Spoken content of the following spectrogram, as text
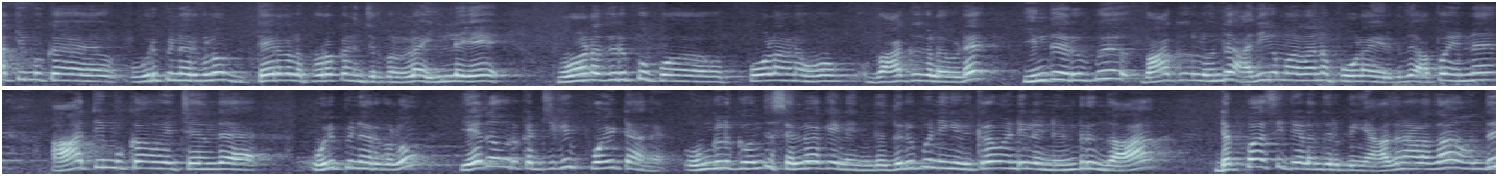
அதிமுக உறுப்பினர்களும் தேர்தலை புறக்கணிச்சிருக்கணும்ல? இல்லையே. போன திருப்பு போ போலான ஓ வாக்குகளை விட இந்த இருப்பு வாக்குகள் வந்து அதிகமாக தானே போலாக இருக்குது. அப்போ என்ன அதிமுகவை சேர்ந்த உறுப்பினர்களும் ஏதோ ஒரு கட்சிக்கு போயிட்டாங்க. உங்களுக்கு வந்து செல்வாக்கு இல்லை. இந்த திருப்பு நீங்கள் விக்ரவாண்டியில் நின்றுருந்தா டெபாசிட் இழந்திருப்பீங்க. அதனால தான் வந்து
